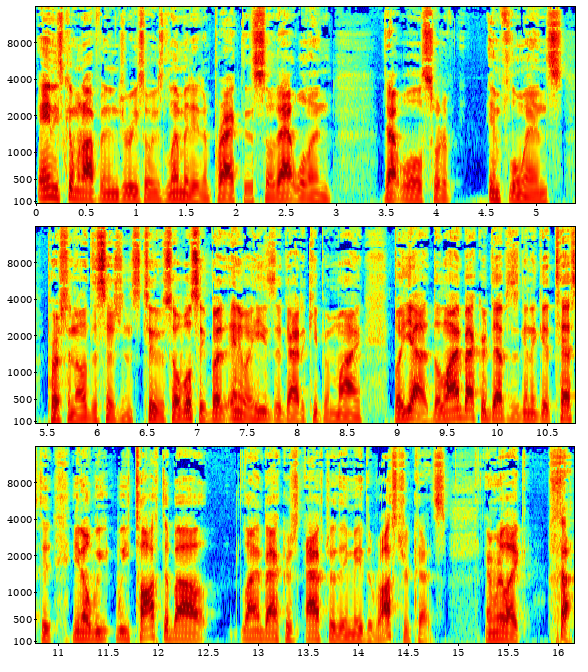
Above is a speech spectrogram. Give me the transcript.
and he's coming off an injury, so he's limited in practice. So that will in, that will sort of influence personnel decisions too. So we'll see. But anyway, he's a guy to keep in mind. But yeah, the linebacker depth is going to get tested. You know, we we talked about linebackers after they made the roster cuts, and we're like, huh,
